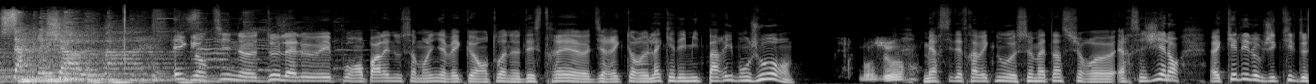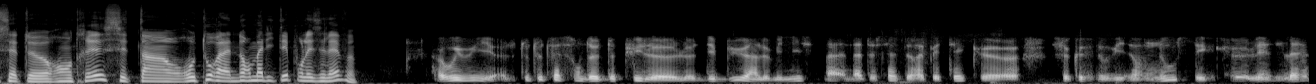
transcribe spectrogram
sacré Charlemagne. Églantine Delalleux et pour en parler nous sommes en ligne avec Antoine Destray, directeur de l'Académie de Paris. Bonjour. Bonjour. Merci d'être avec nous ce matin sur RCJ. Alors, quel est l'objectif de cette rentrée? C'est un retour à la normalité pour les élèves? Ah oui, oui. De toute façon, de, depuis le, le début, hein, le ministre n'a de cesse de répéter que ce que nous visons, nous, c'est que les élèves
